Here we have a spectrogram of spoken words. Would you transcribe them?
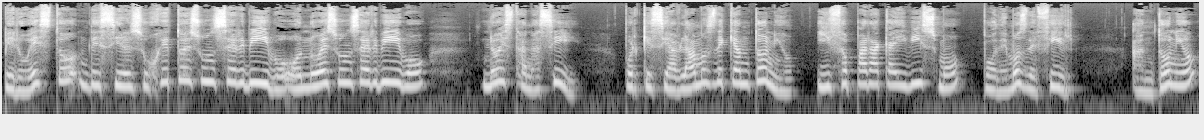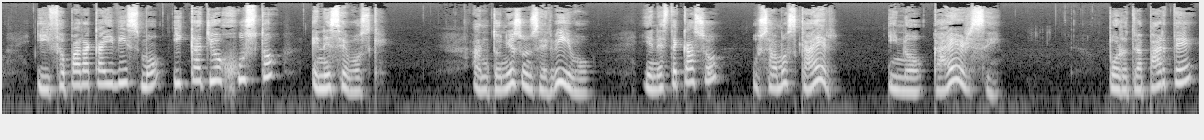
Pero esto de si el sujeto es un ser vivo o no es un ser vivo, no es tan así, porque si hablamos de que Antonio hizo paracaidismo, podemos decir Antonio hizo paracaidismo y cayó justo en ese bosque. Antonio es un ser vivo, y en este caso usamos caer y no caerse. Por otra parte,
